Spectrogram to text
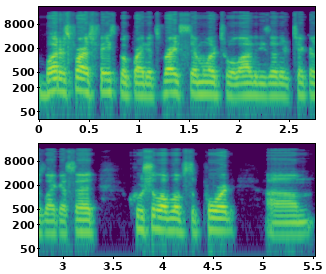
But as far as Facebook, right, it's very similar to a lot of these other tickers. Like I said, crucial level of support. Um,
